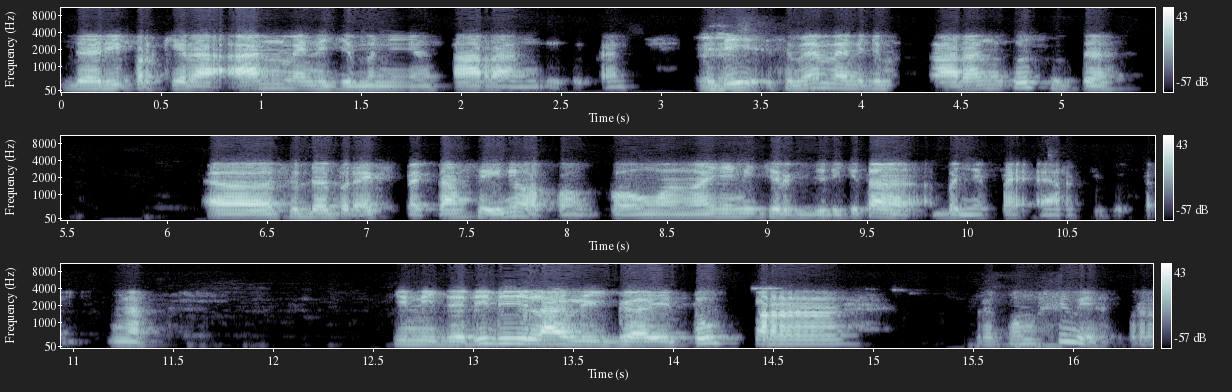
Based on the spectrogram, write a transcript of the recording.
dari perkiraan manajemen yang sekarang gitu kan. Jadi hmm. sebenarnya manajemen sekarang itu sudah uh, sudah berekspektasi ini apa keuangannya ini jelek jadi kita banyak PR gitu kan. Nah ini jadi di La Liga itu per berapa musim ya? Per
